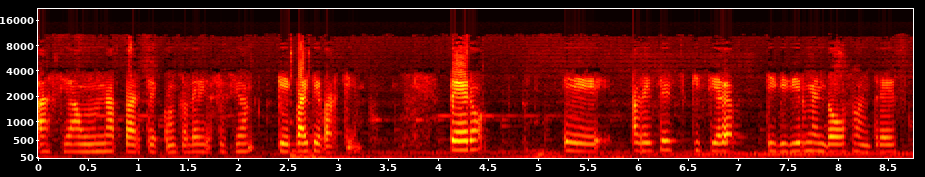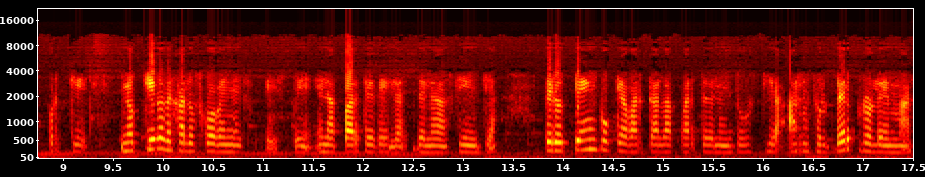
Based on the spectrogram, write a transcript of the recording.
hacia una parte de consolidación que va a llevar tiempo. Pero eh, a veces quisiera dividirme en dos o en tres porque no quiero dejar a los jóvenes este, en la parte de la, de la ciencia, pero tengo que abarcar la parte de la industria, a resolver problemas,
